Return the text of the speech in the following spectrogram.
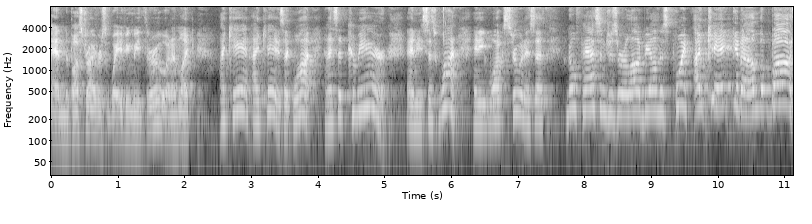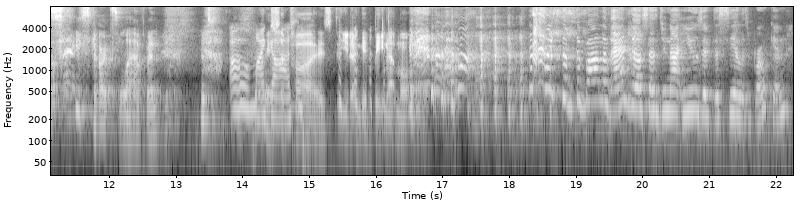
and the bus driver's waving me through, and I'm like, "I can't, I can't." He's like, "What?" And I said, "Come here." And he says, "What?" And he walks through, and he says, "No passengers are allowed beyond this point. I can't get on the bus." he starts laughing. It's Oh my I'm surprised that you don't get beaten up more. That's like the, the bottle of Advil says do not use if the seal is broken.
